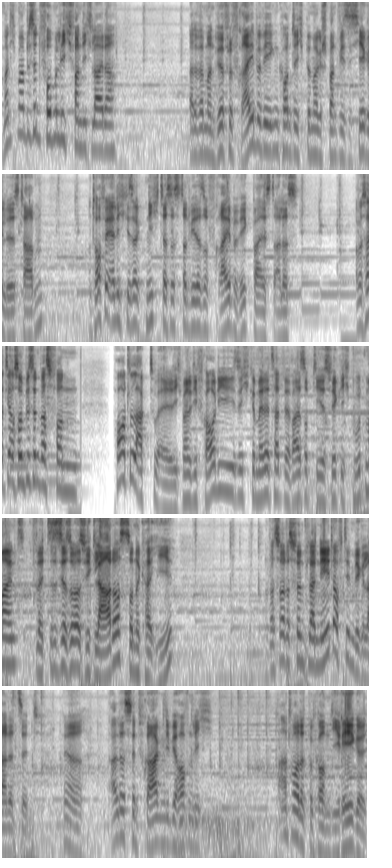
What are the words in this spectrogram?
Manchmal ein bisschen fummelig, fand ich leider. Gerade wenn man Würfel frei bewegen konnte. Ich bin mal gespannt, wie sie es hier gelöst haben. Und hoffe ehrlich gesagt nicht, dass es dann wieder so frei bewegbar ist alles. Aber es hat ja auch so ein bisschen was von Portal aktuell. Ich meine, die Frau, die sich gemeldet hat, wer weiß, ob die es wirklich gut meint. Vielleicht ist es ja sowas wie GLaDOS, so eine KI. Und was war das für ein Planet, auf dem wir gelandet sind? Ja, alles sind Fragen, die wir hoffentlich beantwortet bekommen. Die Regeln.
